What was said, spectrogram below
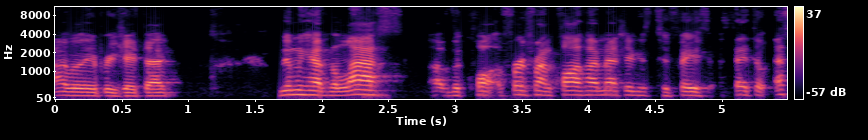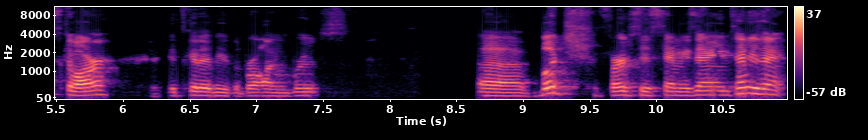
I really appreciate that. Then we have the last of the qual- first round qualified matches to face Santo Escobar. It's going to be the Brawling Brutes. Uh, Butch versus Sami Zayn. Sami Zayn.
